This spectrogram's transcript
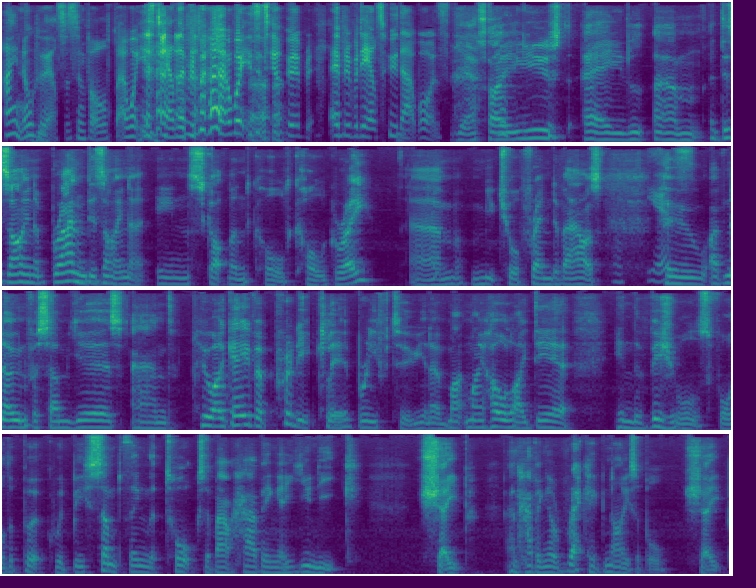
I know who mm-hmm. else is involved, but I want you to tell everybody. I want you to tell everybody else who that was. Yes, I used a, um, a designer, brand designer in Scotland called Col Gray, um, mutual friend of ours, oh, yes. who I've known for some years, and who I gave a pretty clear brief to. You know, my, my whole idea in the visuals for the book would be something that talks about having a unique shape and having a recognizable shape.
